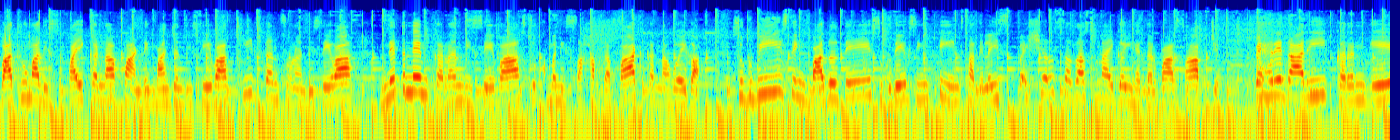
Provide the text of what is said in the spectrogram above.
ਬਾਥਰੂਮਾਂ ਦੀ ਸਫ਼ਾਈ ਕਰਨਾ, ਭਾਂਡੇ ਮਾਂਜਣ ਦੀ ਸੇਵਾ, ਕੀਰਤਨ ਸੁਣਨ ਦੀ ਸੇਵਾ, ਨਿਤਨੇਮ ਕਰਨ ਦੀ ਸੇਵਾ, ਸੁਖਮਨੀ ਸਾਹਿਬ ਦਾ ਪਾਠ ਕਰਨਾ ਹੋਏਗਾ। ਸੁਖਬੀਰ ਸਿੰਘ ਬਾਦਲ ਤੇ ਸੁਖਦੇਵ ਸਿੰਘ ਢੀਂਡਸਾ ਦੇ ਲਈ ਸਪੈਸ਼ਲ ਸਜ਼ਾ ਸੁਣਾਈ ਗਈ ਹੈ ਦਰਬਾਰ ਸਾਹਿਬ 'ਚ। ਪਹਿਰੇਦਾਰੀ ਕਰਨਗੇ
